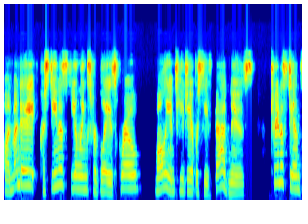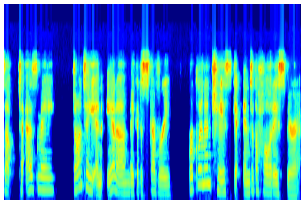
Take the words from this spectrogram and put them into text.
On Monday, Kristina's feelings for Blaze grow. Molly and TJ have received bad news. Trina stands up to Esme. Dante and Anna make a discovery. Brooklyn and Chase get into the holiday spirit.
